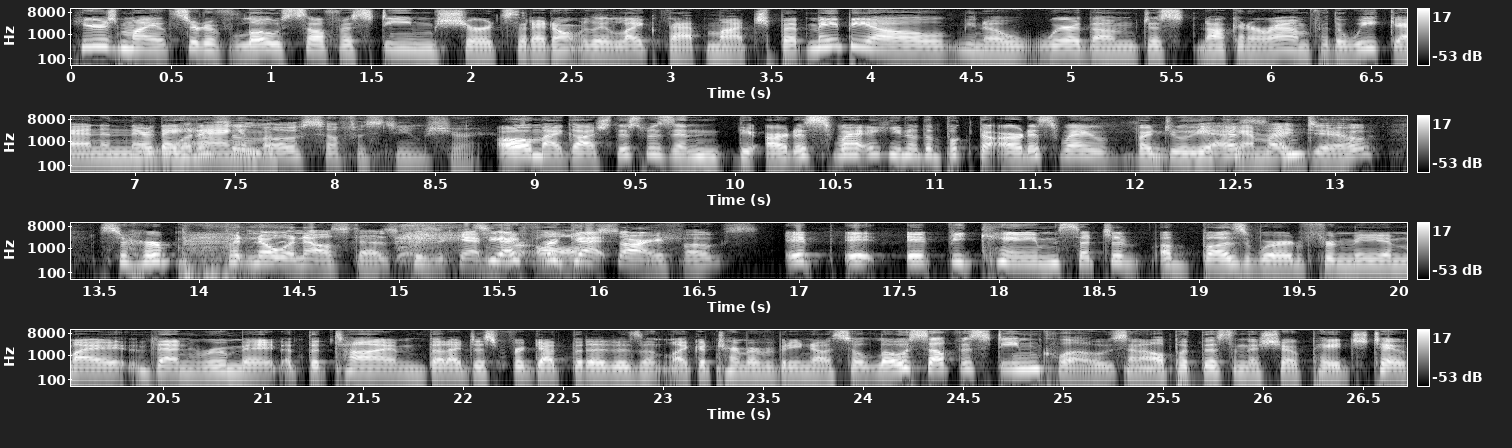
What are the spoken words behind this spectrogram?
here's my sort of low self-esteem shirts that I don't really like that much, but maybe I'll, you know, wear them just knocking around for the weekend and there they what hang. What is a low self-esteem shirt? Oh my gosh, this was in The Artist's Way, you know the book The Artist's Way by Julia yes, Cameron. I do. So her, but no one else does because again, See, I forget. Old. Sorry, folks. It it it became such a, a buzzword for me and my then roommate at the time that I just forget that it isn't like a term everybody knows. So low self esteem clothes, and I'll put this in the show page too.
